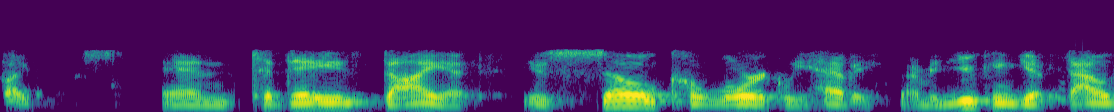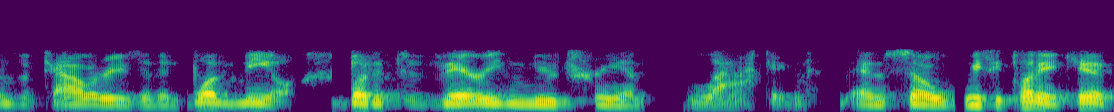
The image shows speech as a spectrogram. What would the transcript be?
vitamins. And today's diet is so calorically heavy. I mean, you can get thousands of calories in one meal, but it's very nutrient lacking. And so we see plenty of kids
